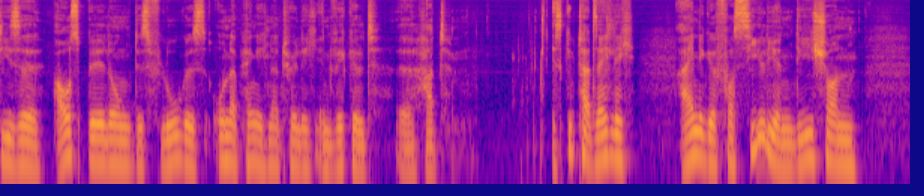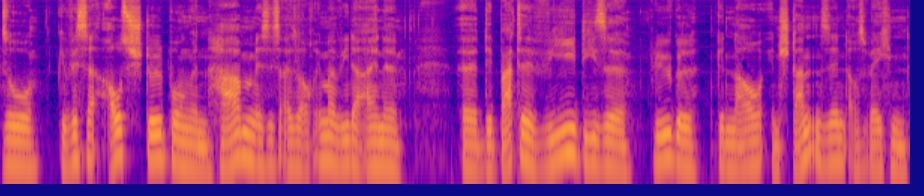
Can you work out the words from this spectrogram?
diese Ausbildung des Fluges unabhängig natürlich entwickelt äh, hat. Es gibt tatsächlich einige Fossilien, die schon so gewisse Ausstülpungen haben. Es ist also auch immer wieder eine äh, Debatte, wie diese Flügel genau entstanden sind, aus welchen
